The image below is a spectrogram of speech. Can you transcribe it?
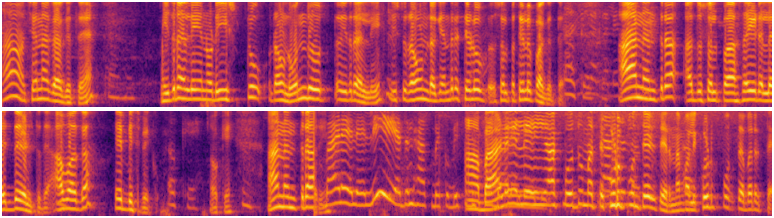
ಹಾ ಚೆನ್ನಾಗಾಗುತ್ತೆ. ಇದರಲ್ಲಿ ನೋಡಿ ಇಷ್ಟು ರೌಂಡ್ ಒಂದು ಇದರಲ್ಲಿ ಇಷ್ಟು ರೌಂಡ್ ಆಗಿ ಅಂದರೆ ತೆಳು ಸ್ವಲ್ಪ ತೆಳುಪಾಗುತ್ತೆ. ಆ ನಂತರ ಅದು ಸ್ವಲ್ಪ ಸೈಡ್ ಎಲ್ಲ ಎದ್ದು ಹೇಳ್ತದೆ. ಆವಾಗ ಎಬ್ಬಿಸಬೇಕು. ಓಕೆ. ಆ ನಂತರ ಬಾಳೆ ಎಲೆಯಲ್ಲಿ ಅದನ್ನ ಹಾಕ್ಬೇಕು ಬಿಸಿ ಬಾಳೆ ಎಲೆ ಹಾಕ್ಬೋದು ಮತ್ತೆ ಕುಡುಪು ಅಂತ ಹೇಳ್ತಾರೆ ನಮ್ಮಲ್ಲಿ ಕುಡುಪು ಅಂತ ಬರುತ್ತೆ.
